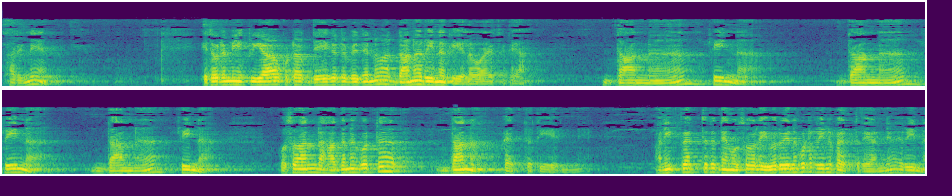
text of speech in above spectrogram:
හරි නේද? එතකොට මේ ක්‍රියාව කොටස් දෙකකට බෙදෙනවා ධන ඍණ කියලා වයසට යන. ධන ඍණ. ධන ඍණ. ධන ඍණ. ඔසවන්න හදනකොට ධන පැත්ත තියෙන්නේ. අනිත් පැත්තට දැන් ඔසවලා ඉවර වෙනකොට ඍණ පැත්තට යන්නේ ඍණ.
